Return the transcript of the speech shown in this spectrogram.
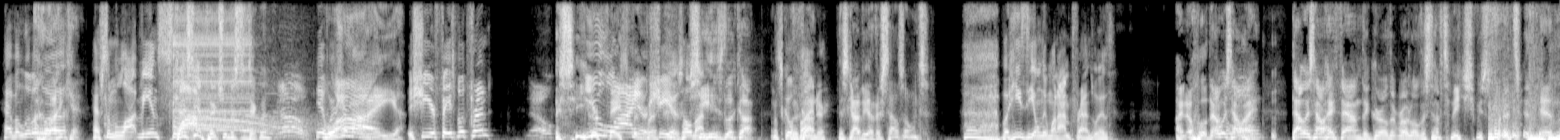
Have a little. I like uh, it. Have some Latvian Can I see a picture, Mrs. Dickman? Yeah, where's Why? your mom? Is she your Facebook friend? Is she You liar. friend? She is. Hold on. She is. Look up. Let's go Look find up. her. There's got to be other Salzones. But he's the only one I'm friends with. I know. Well, that was how I. That was how I found the girl that wrote all the stuff to me. She was friends with him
